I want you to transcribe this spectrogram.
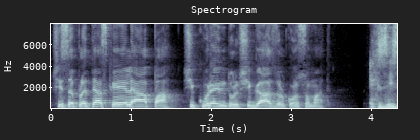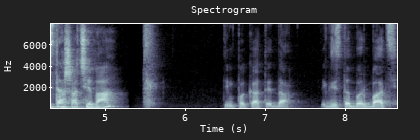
și să plătească ele apa și curentul și gazul consumat. Există așa ceva? Din păcate, da. Există bărbați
